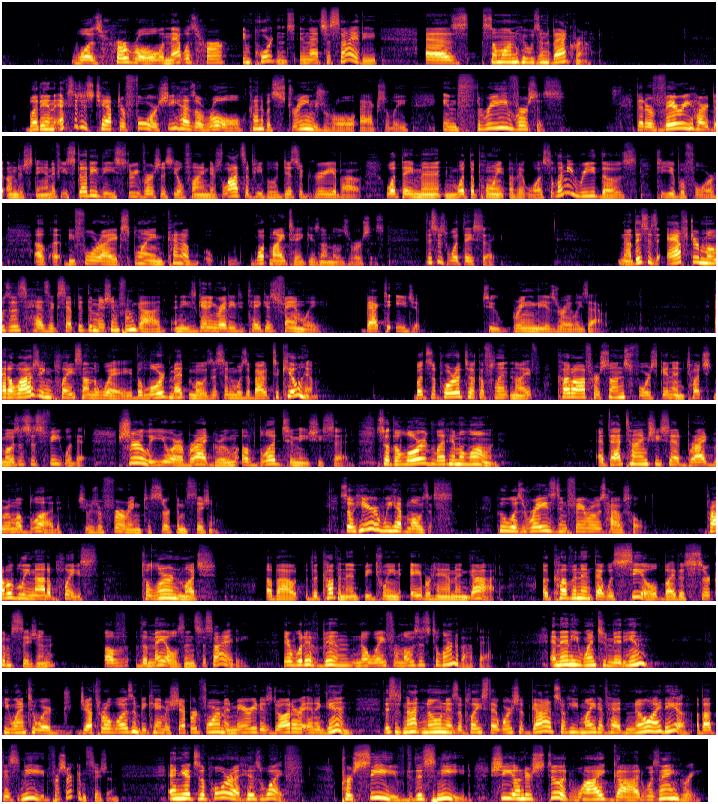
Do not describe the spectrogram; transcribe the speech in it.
was her role, and that was her importance in that society as someone who was in the background. But in Exodus chapter 4, she has a role, kind of a strange role actually, in three verses that are very hard to understand. If you study these three verses, you'll find there's lots of people who disagree about what they meant and what the point of it was. So let me read those to you before, uh, uh, before I explain kind of what my take is on those verses. This is what they say. Now, this is after Moses has accepted the mission from God and he's getting ready to take his family back to Egypt to bring the Israelis out. At a lodging place on the way, the Lord met Moses and was about to kill him. But Zipporah took a flint knife, cut off her son's foreskin, and touched Moses' feet with it. Surely you are a bridegroom of blood to me, she said. So the Lord let him alone. At that time, she said, bridegroom of blood. She was referring to circumcision. So here we have Moses, who was raised in Pharaoh's household. Probably not a place to learn much about the covenant between Abraham and God, a covenant that was sealed by the circumcision of the males in society. There would have been no way for Moses to learn about that. And then he went to Midian. He went to where Jethro was and became a shepherd for him and married his daughter. And again, this is not known as a place that worshiped God, so he might have had no idea about this need for circumcision. And yet, Zipporah, his wife, perceived this need. She understood why God was angry.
